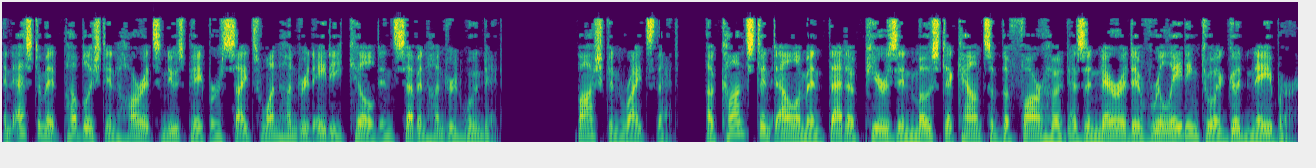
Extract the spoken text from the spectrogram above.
An estimate published in Haaretz newspaper cites 180 killed and 700 wounded. Bashkin writes that a constant element that appears in most accounts of the Farhud is a narrative relating to a good neighbor.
